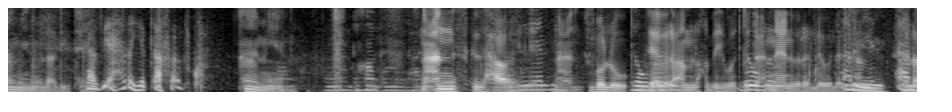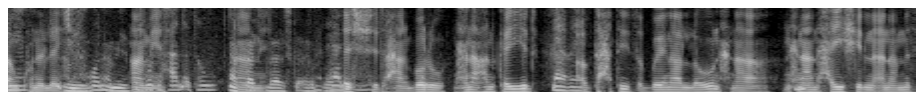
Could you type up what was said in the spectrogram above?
ኣሚን ወላዲተይ። ካብዚ ኣሕር እየጣፍአልኩም ኣሚን ንዓንስ ክዝሓወ በሉ እግዚኣብሔር ኣምላኽ ብሂወት ብጥዕና ይንብረለይ ወለደይ ኣሚን ሰላም ኩኑለይ ኣሚን ኣሚን ሓነተው ናብታ ኣሚን። ፅባር እስከ ዕርፍ እሺ ድሓን በሉ ንሕና ክንከይድ ናበይ ኣብ ታሕቲ ይፅበዩና ኣለዉ ንሕና ንሕና ንሓይሽ ኢልና ኣና መፂ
